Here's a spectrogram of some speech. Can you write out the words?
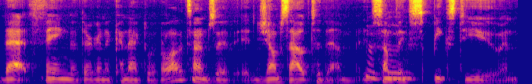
that thing that they're going to connect with. A lot of times it, it jumps out to them. It, Something speaks to you and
